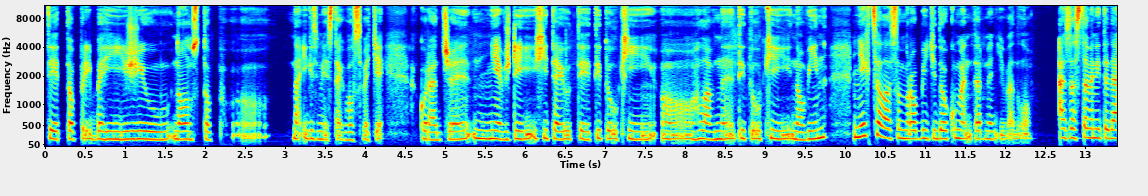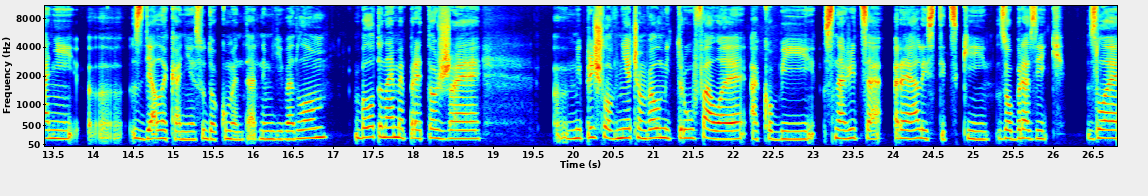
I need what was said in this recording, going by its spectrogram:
tieto príbehy žijú non-stop na x miestach vo svete. Akurát, že nevždy chytajú tie titulky, hlavné titulky novín. Nechcela som robiť dokumentárne divadlo. A zastavený teda ani e, zďaleka nie sú dokumentárnym divadlom. Bolo to najmä preto, že mi prišlo v niečom veľmi trúfale akoby snažiť sa realisticky zobraziť zlé,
